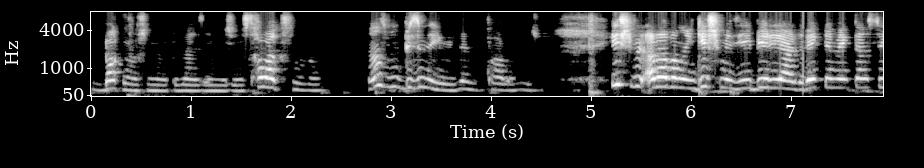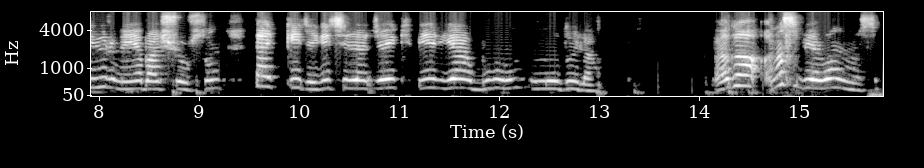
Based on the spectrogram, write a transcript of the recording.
Bakmıyorsun demek ki benzinin bittiğini. Salaksın lan. Yalnız bu bizim de gibi değil mi? Pardon. Hiçbir arabanın geçmediği bir yerde beklemektense yürümeye başlıyorsun. Belki gece geçirecek bir yer bulurum umuduyla. Aga nasıl bir yer olmasın?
